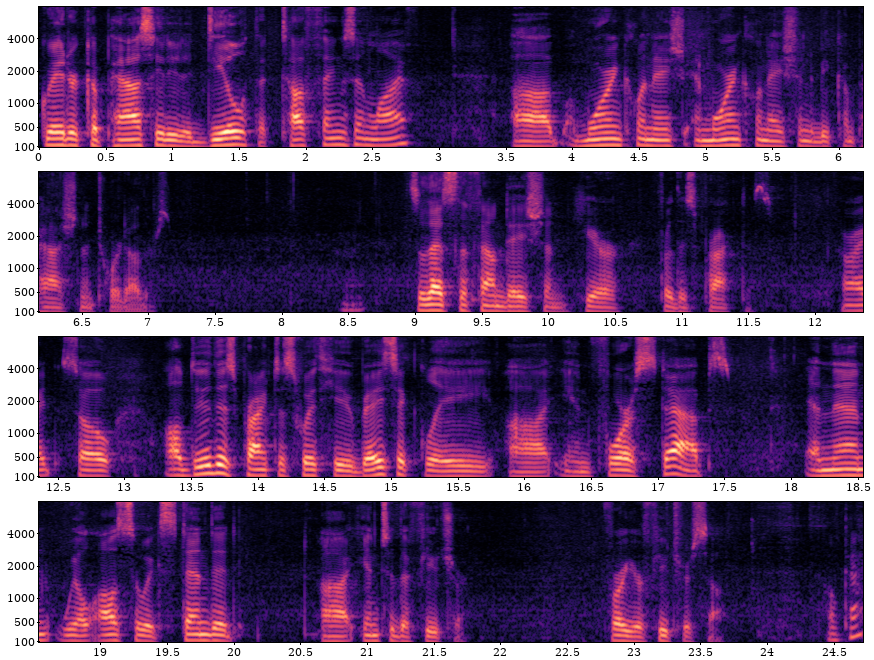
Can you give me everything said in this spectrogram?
greater capacity to deal with the tough things in life, uh, more inclination, and more inclination to be compassionate toward others. So that's the foundation here for this practice. All right, so I'll do this practice with you basically uh, in four steps, and then we'll also extend it uh, into the future for your future self. Okay?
